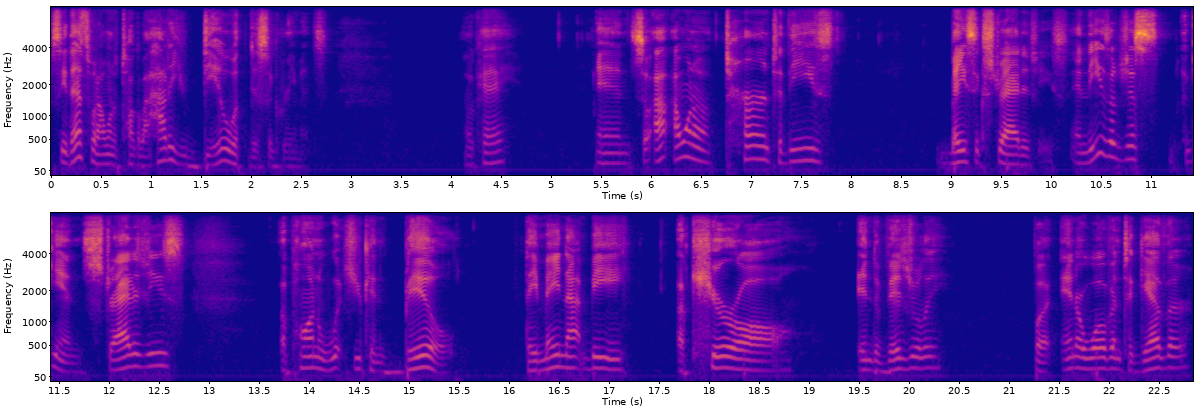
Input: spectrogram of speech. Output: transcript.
See, that's what I want to talk about. How do you deal with disagreements? Okay? And so I, I want to turn to these basic strategies. And these are just, again, strategies upon which you can build. They may not be a cure all individually, but interwoven together,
